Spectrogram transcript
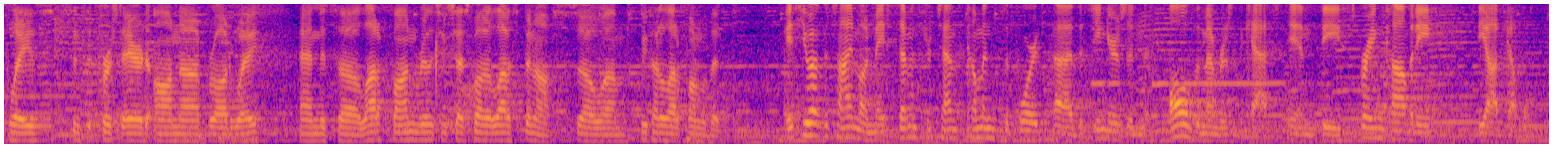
plays since it first aired on uh, Broadway. And it's a lot of fun, really successful, a lot of spin-offs. So um, we've had a lot of fun with it. If you have the time on May 7th through 10th, come and support uh, the seniors and all the members of the cast in the spring comedy, The Odd Couple.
